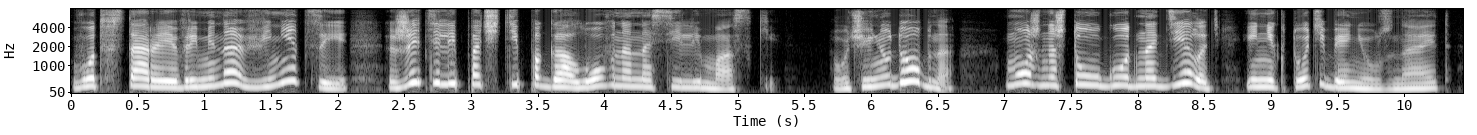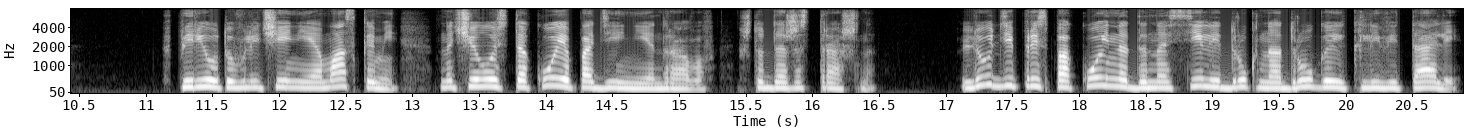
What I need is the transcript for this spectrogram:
Вот в старые времена в Венеции жители почти поголовно носили маски. Очень удобно. Можно что угодно делать, и никто тебя не узнает. В период увлечения масками началось такое падение нравов, что даже страшно. Люди преспокойно доносили друг на друга и клеветали.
